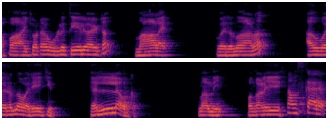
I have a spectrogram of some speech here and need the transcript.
അപ്പോൾ ആയിക്കോട്ടെ ഉള്ളിത്തീയലുമായിട്ട് നാളെ വരുന്നതാണ്. അത് വരുന്ന വരേക്കും എല്ലാവർക്കും നന്ദി. പങ്കാളി. നമസ്കാരം.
